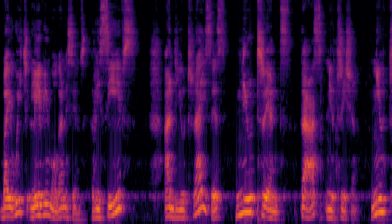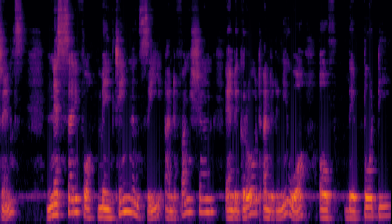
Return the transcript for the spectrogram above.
by which living organisms receives and utilizes nutrients, thus nutrition. Nutrients necessary for maintenance and function and growth and renewal of the body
